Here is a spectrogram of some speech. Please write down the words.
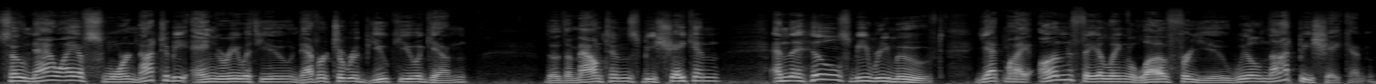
So now I have sworn not to be angry with you, never to rebuke you again. Though the mountains be shaken and the hills be removed, yet my unfailing love for you will not be shaken,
